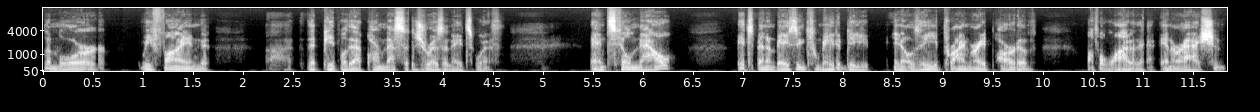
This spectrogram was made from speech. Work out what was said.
the more we find uh, that people that our message resonates with. Until now, it's been amazing for me to be, you know, the primary part of of a lot of that interaction.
